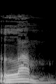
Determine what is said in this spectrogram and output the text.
lamb.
